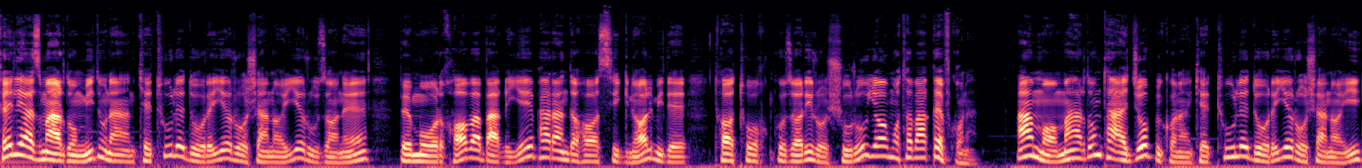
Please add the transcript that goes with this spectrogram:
خیلی از مردم می‌دونن که طول دوره روشنایی روزانه به مرغها و بقیه پرنده ها سیگنال میده تا تخم گذاری رو شروع یا متوقف کنن. اما مردم تعجب می‌کنن که طول دوره روشنایی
